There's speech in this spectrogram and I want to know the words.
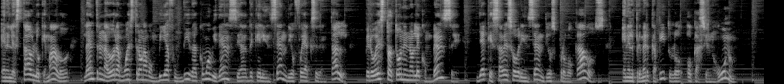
En el establo quemado, la entrenadora muestra una bombilla fundida como evidencia de que el incendio fue accidental, pero esto a Tony no le convence, ya que sabe sobre incendios provocados. En el primer capítulo ocasionó uno.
